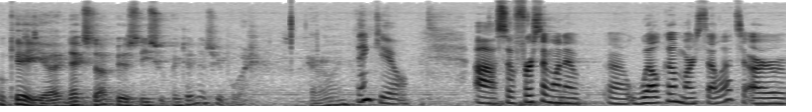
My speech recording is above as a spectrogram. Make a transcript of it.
Okay, uh, next up is the superintendent's report. Caroline? Thank you. Uh, So first, I want to uh, welcome Marcella to our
